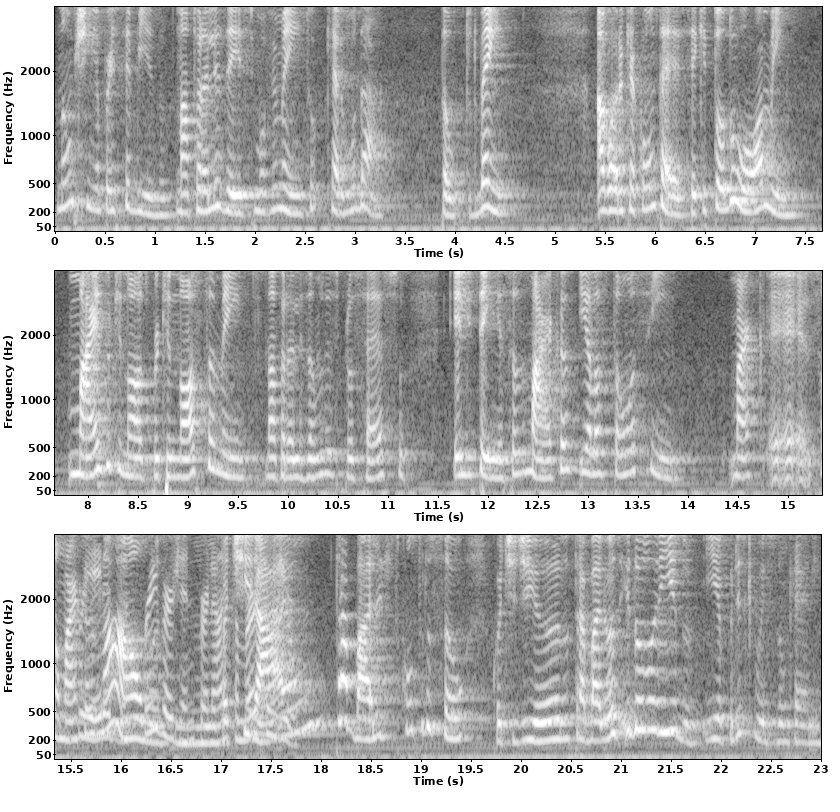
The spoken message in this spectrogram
não tinha percebido, naturalizei esse movimento, quero mudar. Então, tudo bem? Agora o que acontece é que todo homem, mais do que nós, porque nós também naturalizamos esse processo, ele tem essas marcas e elas estão assim, mar- é, é, são marcas na alma, assim, non-commercial tirar é um trabalho de desconstrução cotidiano, trabalhoso e dolorido. E é por isso que muitos não querem.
